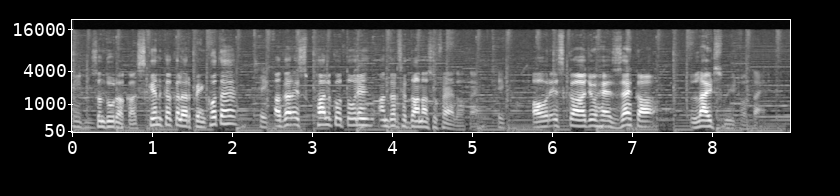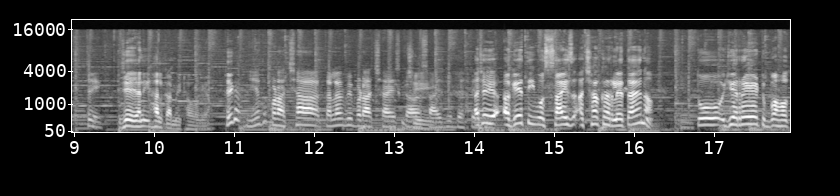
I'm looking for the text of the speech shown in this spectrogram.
हम्म, संदूरा का। स्किन का कलर पिंक होता है। अगर इस फल को तोड़ें अंदर से दाना सफ़ेद होता है। और इसका जो है जैका लाइट स्वीट होता है। ये यानी हल्का मीठा हो गया। ठीक है? ये तो बड़ा अच्छा कलर भी बड़ा अच्छा है इसका साइज़ भी बेहतर अच्छा ये अगेती वो साइज़ अच्छा कर लेता है ना तो ये रेट बहुत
